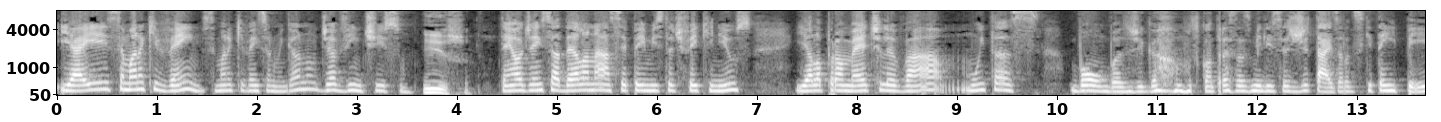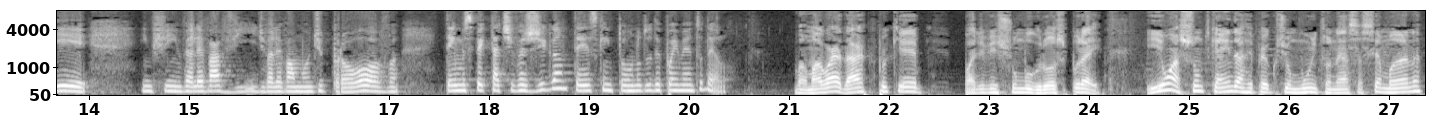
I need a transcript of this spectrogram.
E aí, semana que vem, semana que vem, se eu não me engano, dia 20, isso. Isso. Tem audiência dela na CPI mista de fake news e ela promete levar muitas bombas, digamos, contra essas milícias digitais. Ela diz que tem IP, enfim, vai levar vídeo, vai levar um monte de prova. Tem uma expectativa gigantesca em torno do depoimento dela. Vamos aguardar, porque pode vir chumbo grosso por aí. E um assunto que ainda repercutiu muito nessa semana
